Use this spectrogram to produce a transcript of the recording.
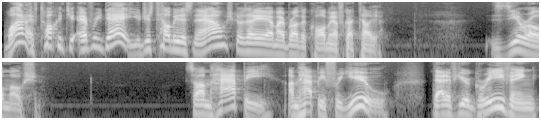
What? I've talking to you every day. You just tell me this now? She goes, oh, Yeah, my brother called me. I forgot to tell you. Zero emotion. So I'm happy. I'm happy for you that if you're grieving,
